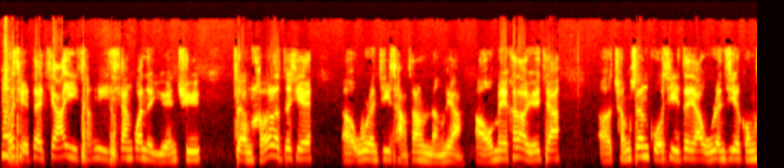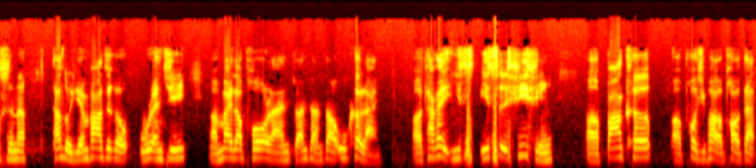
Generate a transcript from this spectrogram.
而且在嘉义成立相关的园区，整合了这些。呃，无人机厂商的能量。啊，我们也看到有一家呃成升国际这家无人机的公司呢，它所研发这个无人机啊，卖到波兰，转转到乌克兰，呃，它可以一次一次西行呃八颗呃迫击炮的炮弹。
